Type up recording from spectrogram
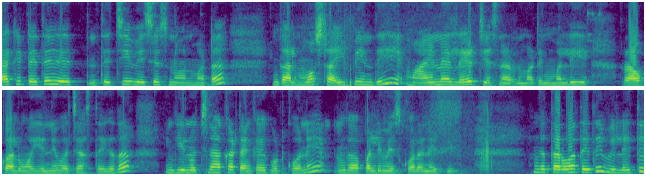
ప్యాకెట్ అయితే తెచ్చి వేసేసినాం అనమాట. ఇంకా ఆల్మోస్ట్ అయిపోయింది. మా ఆయనే లేట్ చేసినాడు అనమాట ఇంక మళ్ళీ రావుకాలం అవన్నీ వచ్చేస్తాయి కదా. ఇంక ఈయన వచ్చినాక టెంకాయ కొట్టుకొని ఇంకా పల్లి వేసుకోవాలనేసి ఇంకా తర్వాత అయితే వీళ్ళైతే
